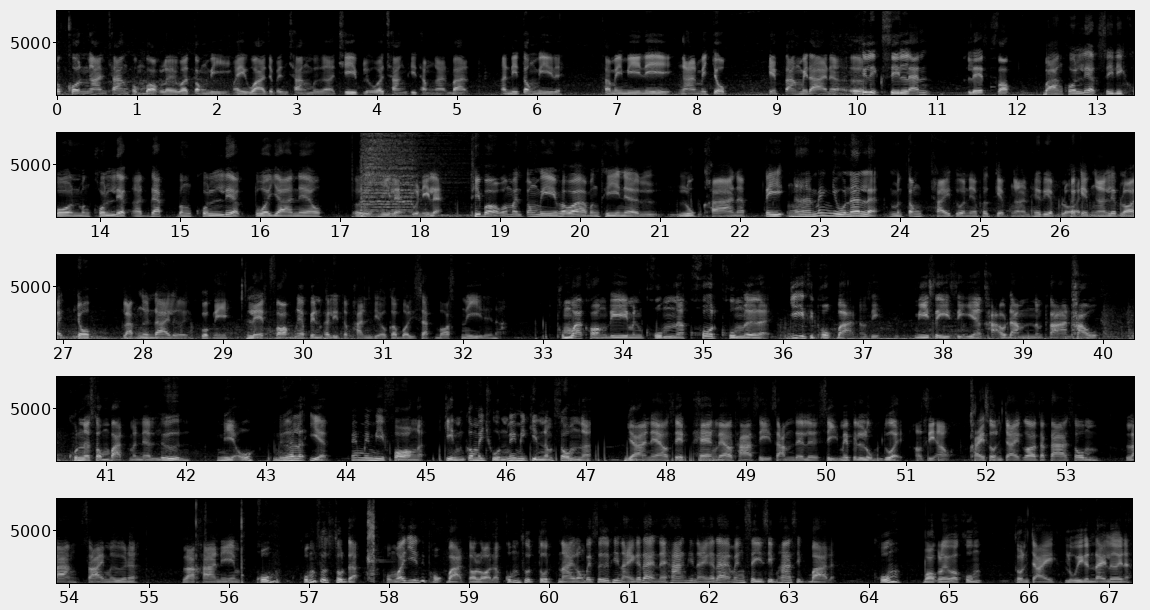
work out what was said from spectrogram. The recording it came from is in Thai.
ทุกคนงานช่างผมบอกเลยว่าต้องมีไม่ว่าจะเป็นช่างมืออาชีพ หรือว่าช่างที่ทำงานบ้าน อันนี้ต้องมีเลย ถ้าไม่มีนี่งานไม่จบ เก็บตังค์ไม่ได้นะเออฟิลิกซีแลนด์เลดฟ็อกบางคนเรียกซิลิโคนบางคนเรียกอะแดปบางคนเรียกตัวยาแนว เออนี่แหละตัวนี้แหละ ที่บอกว่ามันต้องมีเพราะว่าบางทีเนี่ยลูกค้านะ ติงานแม่งอยู่นั่นแหละ มันต้องใช้ตัวเนี้ยเพื่อเก็บงานให้เรียบร้อยถ้าเก็บงานเรียบร้อย จบ รับเงินได้เลย พวกนี้เลดฟ็อกเนี่ยเป็นผลิตภัณฑ์เดียวกับบริษัทบอสนี่เลยนะ ผมว่าของดีมันคุ้มนะ โคตรคุ้มเลยแหละ26บาทเอาสิ มีสี่สีขาวดำน้ำตาลเทา คุณสมบัติมันเนี่ยลื่น เหนียว เนื้อละเอียดแม่ไม่มีฟองอะ่ะกลิ่นก็ไม่ฉุนไม่มีกลิ่นน้ำส้มนะยาแนวเสร็จแห้งแล้วทาสีซ้ำได้เลย สีไม่เป็นหลุมด้วย เอาสิเอาใครสนใจก็ตะกร้าส้มล่างซ้ายมือนะ ราคานี้คุ้ม คุ้มสุดๆอะ่ะ ผมว่า 26 บาทตลอดอะ่ะคุ้มสุดๆ นายลองไปซื้อที่ไหนก็ได้ในห้างที่ไหนก็ได้แม่ง40-50 บาทอะ่ะ คุ้มบอกเลยว่าคุ้มสนใจลุยกันได้เลยนะ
